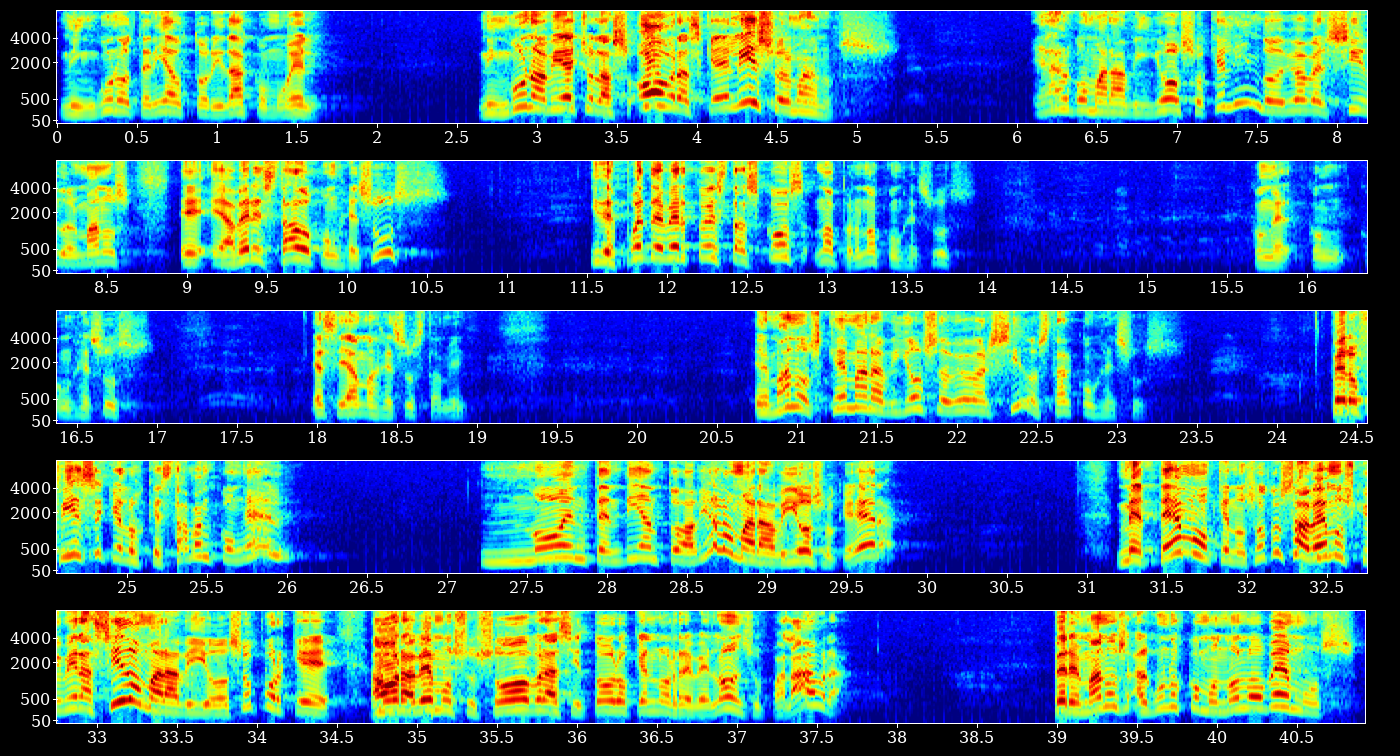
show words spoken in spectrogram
Ninguno tenía autoridad como él. Ninguno había hecho las obras que él hizo, hermanos. Era algo maravilloso. Qué lindo debió haber sido, hermanos, eh, eh, haber estado con Jesús. Y después de ver todas estas cosas, no, pero no con Jesús. Con, con Jesús. Él se llama Jesús también. Hermanos, qué maravilloso debe haber sido estar con Jesús. Pero fíjense que los que estaban con Él no entendían todavía lo maravilloso que era. Me temo que nosotros sabemos que hubiera sido maravilloso porque ahora vemos sus obras y todo lo que Él nos reveló en su palabra. Pero hermanos, algunos como no lo vemos,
